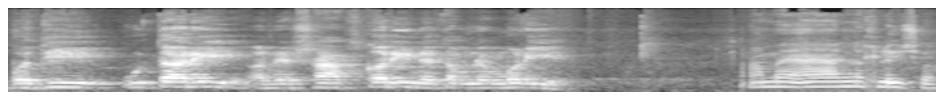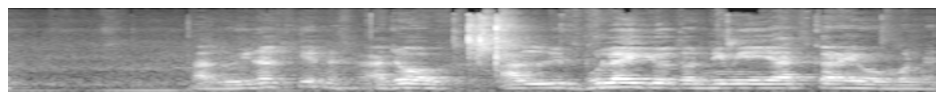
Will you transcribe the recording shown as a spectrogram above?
બધી ઉતારી અને સાફ કરીને તમને મળીએ. અમે આ નથી લઈશું. આ લઈ નાખીએ ને? આ જો આ ભૂલાઈ ગયો તો નિમે યાદ કરાવ્યો મને.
